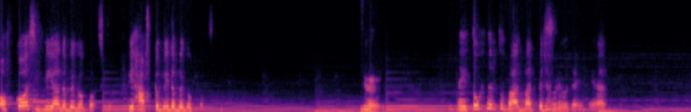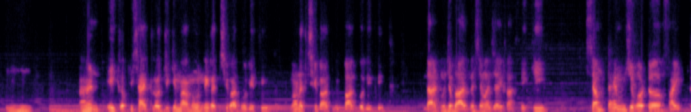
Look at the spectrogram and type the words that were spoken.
of course we are the bigger person we have to be the bigger person yeah नहीं तो फिर तो बात बात पे झगड़े हो जाएँगे यार एंड एक अपनी साइकोलॉजी की मैम है उन्होंने एक अच्छी बात बोली थी नॉट अच्छी बात बात बोली थी दैट मुझे बाद में समझ आई काफ़ी कि sometimes you got to fight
